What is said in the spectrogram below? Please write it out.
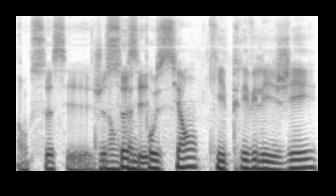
Donc, ça, c'est juste donc, ça. une position qui est privilégiée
